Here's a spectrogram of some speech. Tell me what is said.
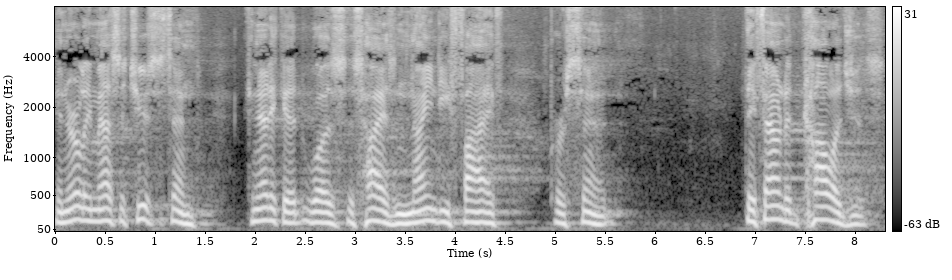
in early Massachusetts and Connecticut was as high as 95%. They founded colleges,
